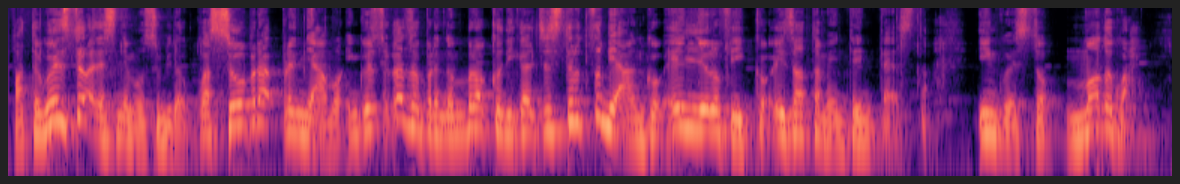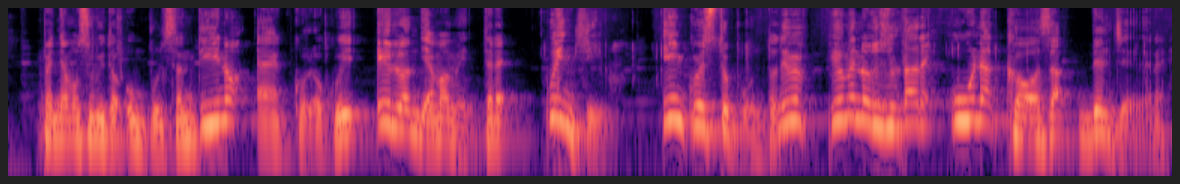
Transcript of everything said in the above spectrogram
fatto questo adesso andiamo subito qua sopra, prendiamo, in questo caso prendo un blocco di calcestruzzo bianco e glielo ficco esattamente in testa, in questo modo qua. Prendiamo subito un pulsantino, eccolo qui, e lo andiamo a mettere qui in cima. In questo punto deve più o meno risultare una cosa del genere.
